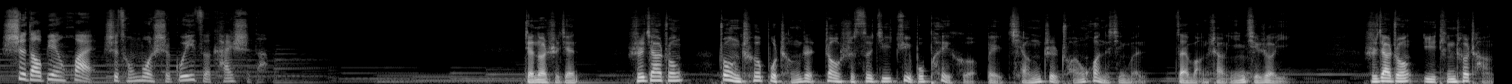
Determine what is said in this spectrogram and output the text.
世道变坏是从漠视规则开始的。前段时间，石家庄撞车不承认肇事司机拒不配合被强制传唤的新闻在网上引起热议。石家庄一停车场。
